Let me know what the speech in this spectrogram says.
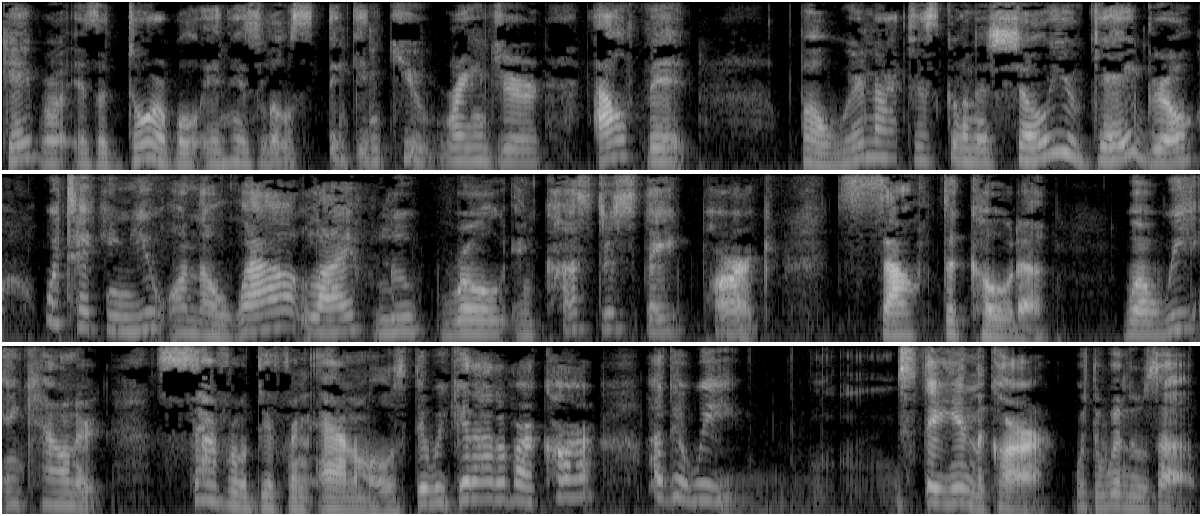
Gabriel is adorable in his little stinking cute ranger outfit. But we're not just going to show you Gabriel. We're taking you on the Wildlife Loop Road in Custer State Park, South Dakota, where we encountered several different animals. Did we get out of our car or did we stay in the car with the windows up?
